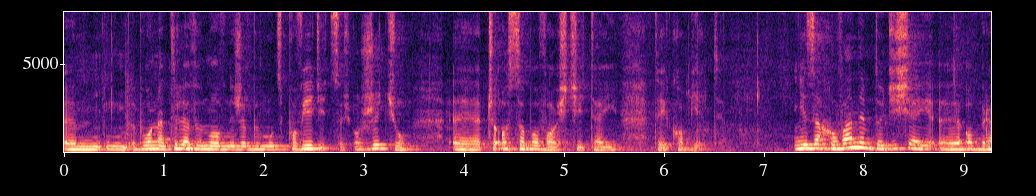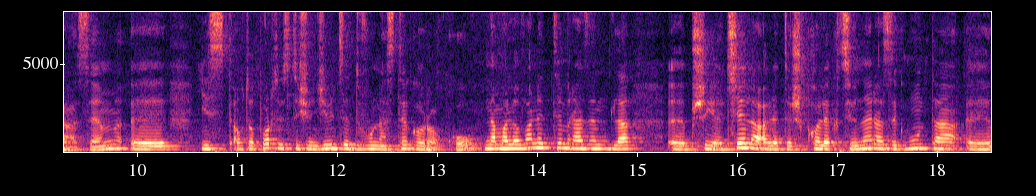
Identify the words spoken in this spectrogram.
mm, było na tyle wymowny, żeby móc powiedzieć coś o życiu y, czy osobowości tej, tej kobiety. Niezachowanym do dzisiaj e, obrazem jest autoportret z 1912 roku, namalowany tym razem dla przyjaciela, ale też kolekcjonera Zygmunta e,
